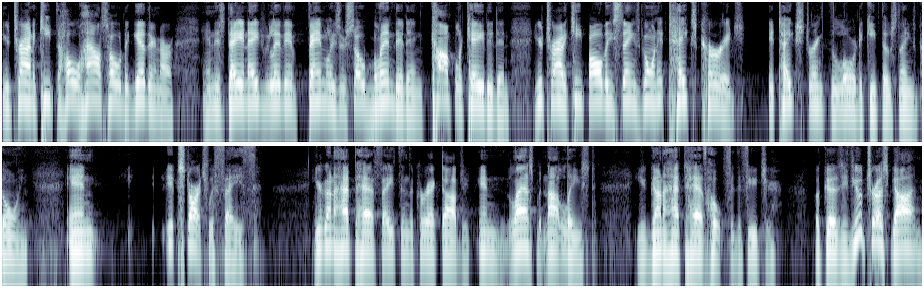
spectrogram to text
you're trying to keep the whole household together. And our in this day and age we live in, families are so blended and complicated, and you're trying to keep all these things going. It takes courage. It takes strength of the Lord to keep those things going. And it starts with faith you're going to have to have faith in the correct object. And last but not least, you're going to have to have hope for the future. Because if you'll trust God,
